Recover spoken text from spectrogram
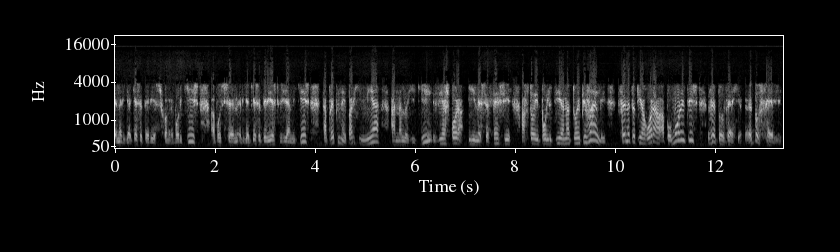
ενεργειακές εταιρείες της χονδρεμπορικής, από τις ενεργειακές εταιρείες της λιανικής θα πρέπει να υπάρχει μια αναλογική διασπορά. Είναι σε θέση αυτό η πολιτεία να το επιβάλλει. Φαίνεται ότι η αγορά από μόνη της δεν το δέχεται, δεν το θέλει.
